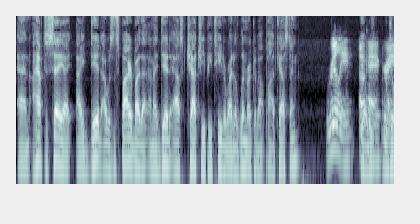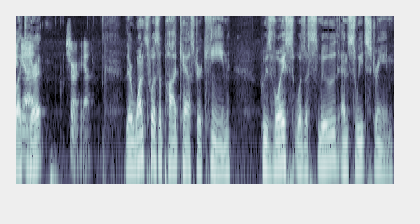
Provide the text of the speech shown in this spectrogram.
And I have to say, I, I did. I was inspired by that, and I did ask ChatGPT to write a limerick about podcasting. Really? Okay, yeah, would, great. Would you like yeah. to hear it? Sure. Yeah. There once was a podcaster keen, whose voice was a smooth and sweet stream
